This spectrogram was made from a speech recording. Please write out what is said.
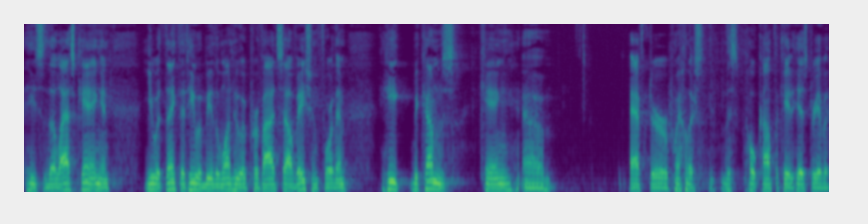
he's the last king, and you would think that he would be the one who would provide salvation for them. He becomes king. Um, after, well, there's this whole complicated history of a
